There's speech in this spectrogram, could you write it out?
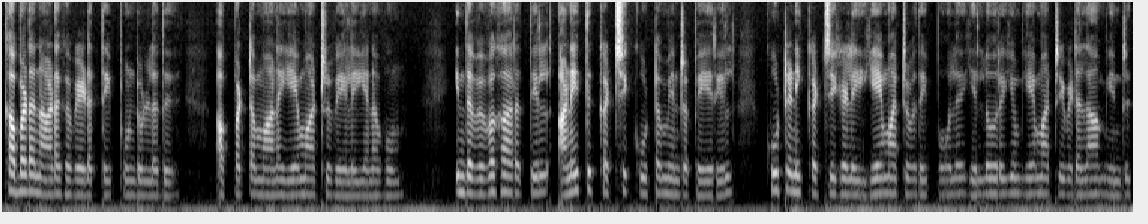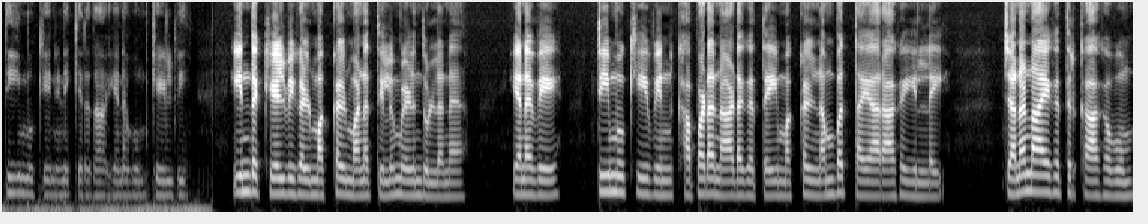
கபட நாடக வேடத்தை பூண்டுள்ளது. அப்பட்டமான ஏமாற்று வேலை எனவும் இந்த விவகாரத்தில் அனைத்து கட்சி கூட்டம் என்ற பெயரில் கூட்டணி கட்சிகளை ஏமாற்றுவதைப் போல எல்லோரையும் ஏமாற்றிவிடலாம் என்று திமுக நினைக்கிறதா எனவும் கேள்வி. இந்த கேள்விகள் மக்கள் மனத்திலும் எழுந்துள்ளன. எனவே திமுகவின் கபட நாடகத்தை மக்கள் நம்பத் தயாராக இல்லை. ஜனநாயகத்திற்காகவும்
